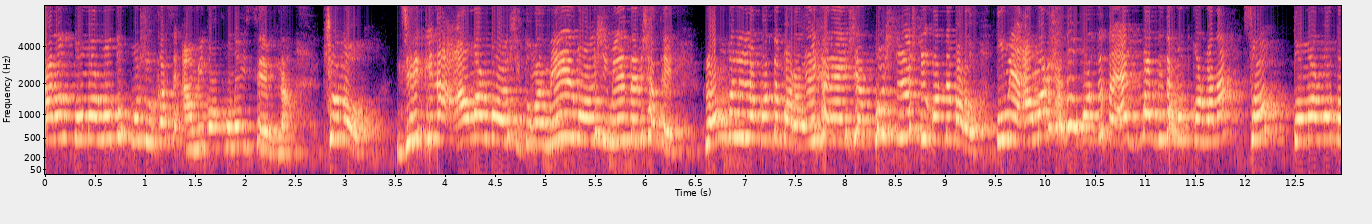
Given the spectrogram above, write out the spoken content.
কারণ তোমার মতো পশুর কাছে আমি কখনোই সেভ না। শোনো যে কিনা আমার বয়সী তোমার মেয়ের বয়সী মেয়েদের সাথে রঙ্গলীলা করতে পারো এখানে এসে নষ্টি করতে পারো তুমি আমার সাথেও করতে তো একবার দ্বিধাবোধ করবে না সো তোমার মতো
